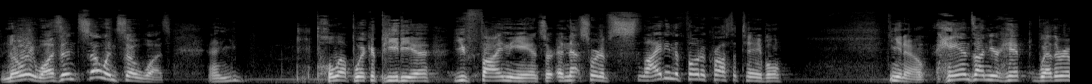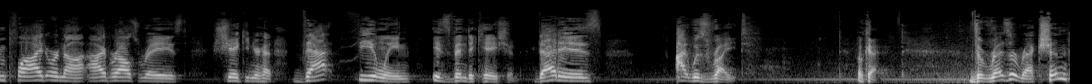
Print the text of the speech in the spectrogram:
No, he wasn't. So and so was. And you pull up Wikipedia, you find the answer, and that sort of sliding the phone across the table, you know, hands on your hip, whether implied or not, eyebrows raised, shaking your head. That feeling is vindication. That is, I was right. Okay. The resurrection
